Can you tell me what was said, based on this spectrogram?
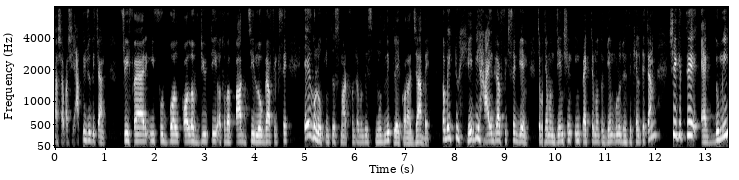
পাশাপাশি আপনি যদি চান Free Fire eFootball Call of Duty অথবা পাবজি লো গ্রাফিক্সে এগুলো কিন্তু স্মার্টফোনটার মধ্যে স্মুথলি প্লে করা যাবে। তবে একটু হেভি হাই গ্রাফিক্সের গেম যেমন জেনশন ইম্প্যাক্টের মতো গেমগুলো যদি খেলতে চান, সেক্ষেত্রে একদমই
